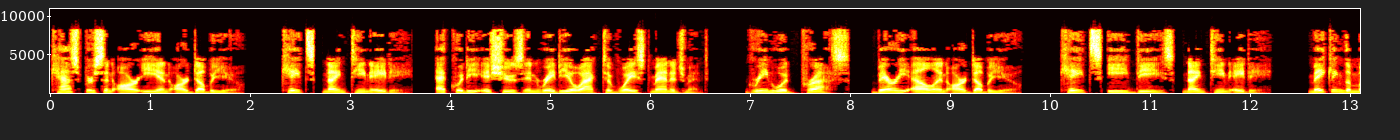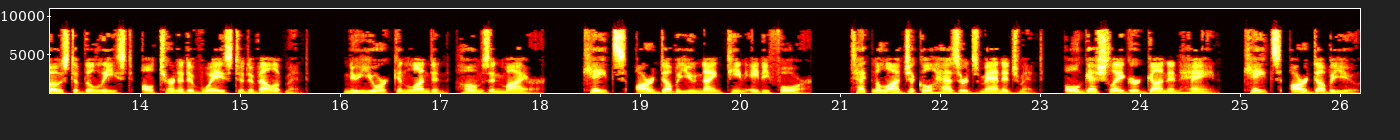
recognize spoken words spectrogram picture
Kasperson R. E. and R. W. Kates, 1980. Equity Issues in Radioactive Waste Management. Greenwood Press. Barry L. and R. W. Kates eds. 1980. Making the Most of the Least, Alternative Ways to Development. New York and London, Holmes and Meier. Kates, R. W. 1984. Technological Hazards Management. Oelgeschlager Gunn and Hain. Kates, R. W.,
